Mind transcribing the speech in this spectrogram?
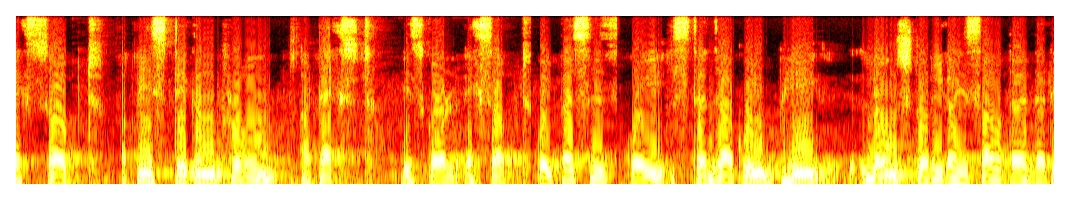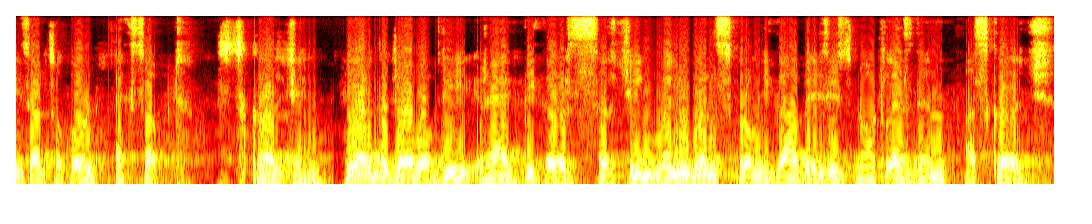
excerpt a piece taken from a text is called excerpt कोई पैसेज कोई स्टेंजा कोई भी लॉन्ग स्टोरी का हिस्सा होता है that is also called excerpt Scourging. Here the job of the rag pickers searching valuables from the garbage is not less than a scourge.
